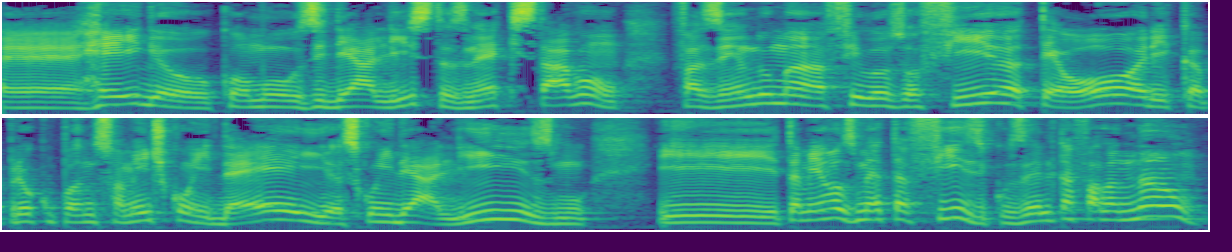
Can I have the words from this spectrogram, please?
é, Hegel, como os idealistas, né, que estavam fazendo uma filosofia teórica, preocupando somente com ideias, com idealismo, e também aos metafísicos. Ele está falando, não,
